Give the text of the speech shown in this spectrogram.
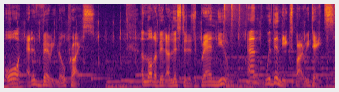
or at a very low price. A lot of it are listed as brand new and within the expiry dates.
